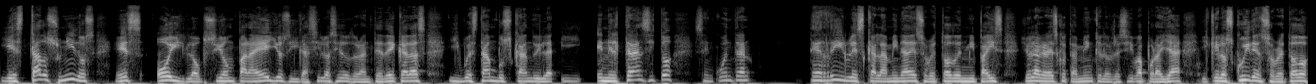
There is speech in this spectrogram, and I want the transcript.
y Estados Unidos es hoy la opción para ellos y así lo ha sido durante décadas y están buscando y en el tránsito se encuentran terribles calamidades, sobre todo en mi país. Yo le agradezco también que los reciba por allá y que los cuiden, sobre todo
